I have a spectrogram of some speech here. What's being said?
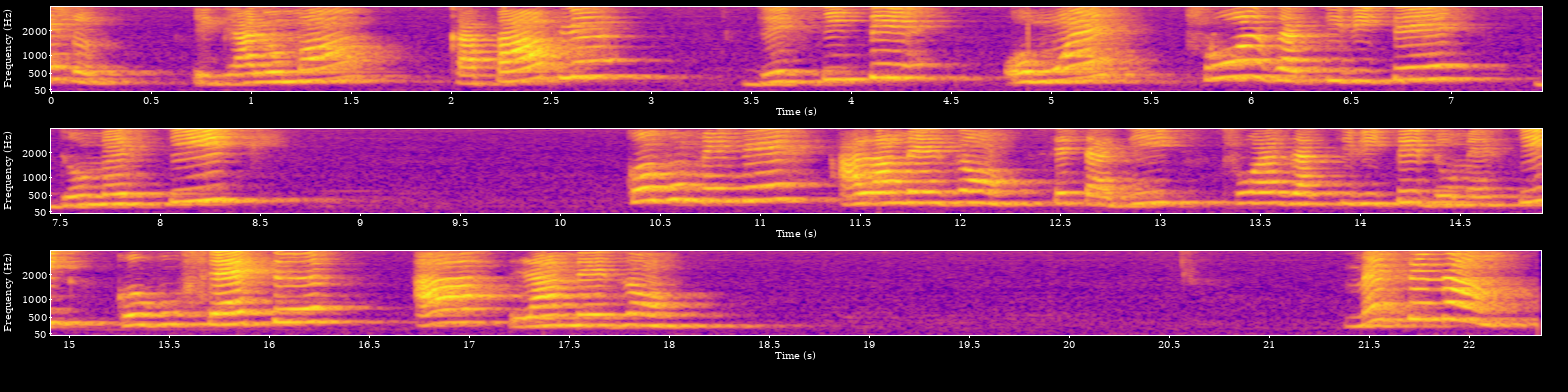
être également capable de citer au moins trois activités domestiques que vous menez à la maison, c'est-à-dire trois activités domestiques que vous faites à la maison. Maintenant,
